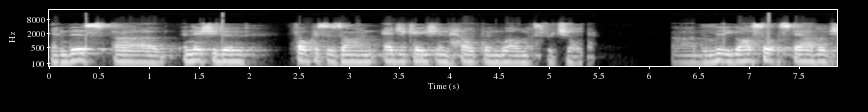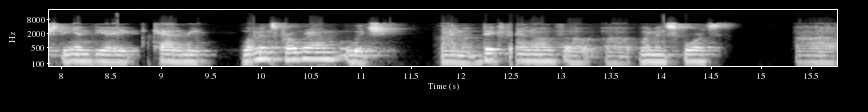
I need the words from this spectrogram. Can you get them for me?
And this uh, initiative focuses on education, health, and wellness for children. Uh, the league also established the NBA Academy Women's Program, which I am a big fan of, uh, uh, women's sports. Uh,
